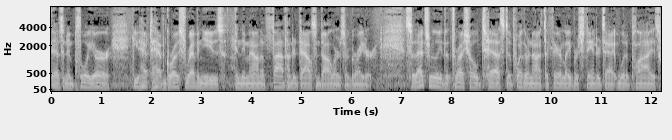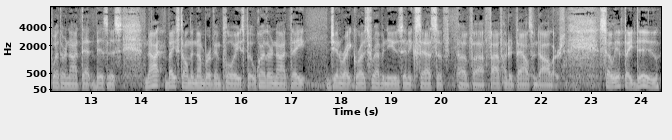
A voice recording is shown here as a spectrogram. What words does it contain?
as an employer, you have to have gross revenues in the amount of $500,000 or greater. So that's really the threshold test of whether or not the Fair Labor Standards Act would apply, is whether or not that business, not based on the number of employees, but whether or not they generate gross revenues in excess of, of uh, $500,000. So if they do,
